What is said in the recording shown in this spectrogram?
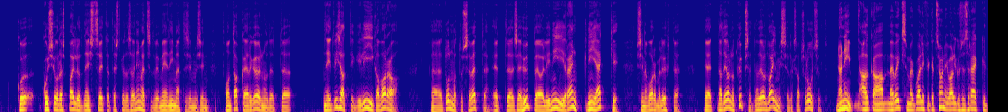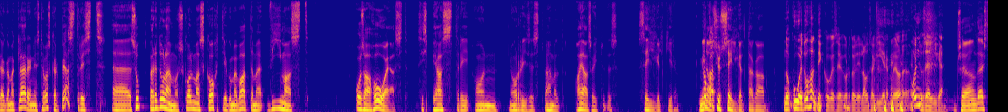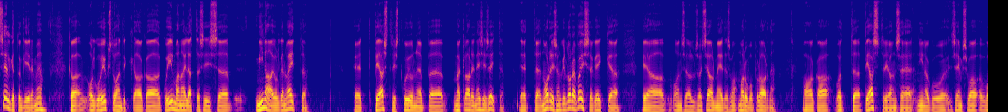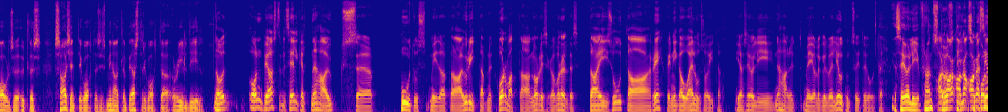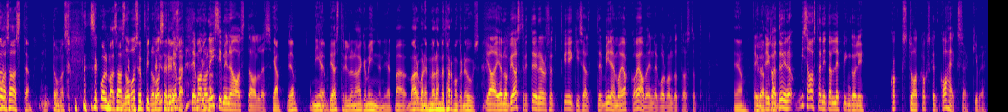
kusjuures paljud neist sõitjatest, keda sa nimetasid või me nimetasime siin, on takkajärgi öelnud, et äh, neid visatigi liiga vara äh, tundmatusse vette, et äh, see hüpe oli nii ränk, nii äkki sinna vormel ühte et nad ei olnud küpsed, nad ei olnud valmis selleks absoluutselt. Nonii, aga me võiksime kvalifikatsiooni valguses rääkida ka McLarenist ja Oscar Piastrist äh,. super tulemus, kolmas koht ja kui me vaatame viimast osa hooajast, siis Piastri on Norrisest vähemalt ajasõitudes selgelt kiirem Mina... no kas just selgelt, aga no kuue tuhandikuga seekord oli lausa kiirem, on ju selge? see on täiesti selge, et on kiirem jah, ka olgu või üks tuhandik, aga kui ilma naljata, siis äh, mina julgen väita, et Piastrist kujuneb äh, McLareni esisõitja et äh, Norris on küll tore poiss ja kõik ja, ja on seal sotsiaalmeedias maru populaarne. aga vot Piastri on see, nii nagu James Vowles ütles Sargenti kohta, siis mina ütlen Piastri kohta real deal. no on Piastril selgelt näha üks äh, puudus, mida ta üritab nüüd korvata Norrisega võrreldes, ta ei suuda rehve nii kaua elus hoida ja see oli näha nüüd, me ei ole küll veel jõudnud sõidu juurde. ja see oli Franz Tosti aga, aga, see kolmas on... aasta, Toomas see kolmas aasta no, kus õpitakse no, rehve. temal on esimene aasta alles. jah ja., nii et Piastril on aega minna, nii et ma, ma arvan, et me oleme Tarmoga nõus. ja, ja no Piastrit tõenäoliselt keegi sealt minema ei hakka ajama enne kolmandat aastat ega, ega tõene-, mis aastani tal leping oli? kaks tuhat kakskümmend kaheksa äkki või?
